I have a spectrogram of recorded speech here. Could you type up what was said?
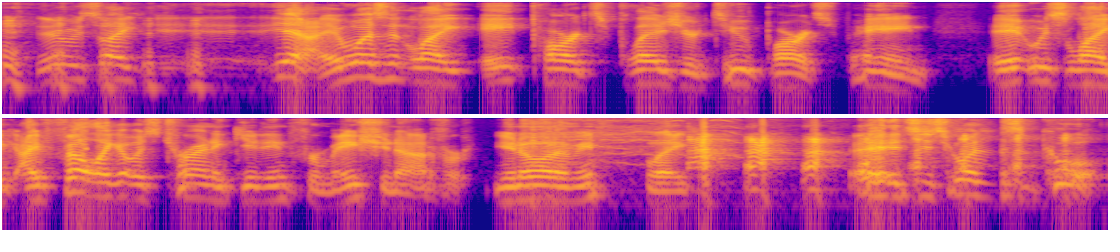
It was like, yeah, it wasn't like eight parts pleasure, two parts pain. It was like I felt like I was trying to get information out of her. You know what I mean? Like it just wasn't cool.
